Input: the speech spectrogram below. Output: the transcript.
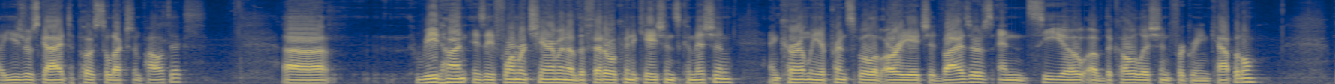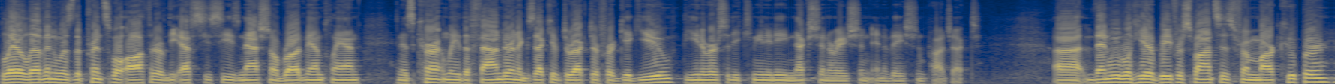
A User's Guide to Post-Election Politics. Uh, Reed Hundt is a former chairman of the Federal Communications Commission and currently a principal of REH Advisors and CEO of the Coalition for Green Capital. Blair Levin was the principal author of the FCC's National Broadband Plan and is currently the founder and executive director for GigU, the University Community Next Generation Innovation Project. Uh, then we will hear brief responses from Mark Cooper,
